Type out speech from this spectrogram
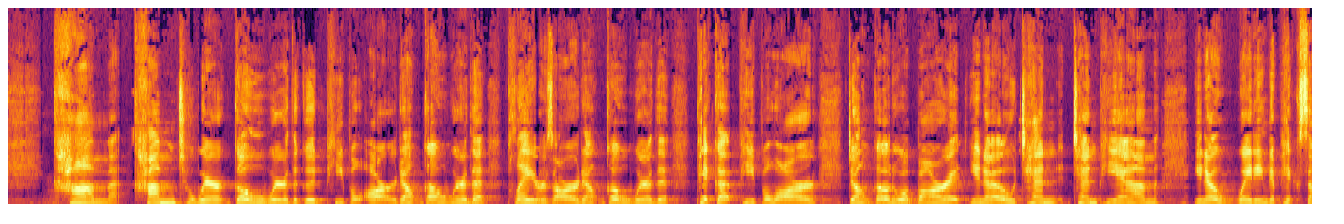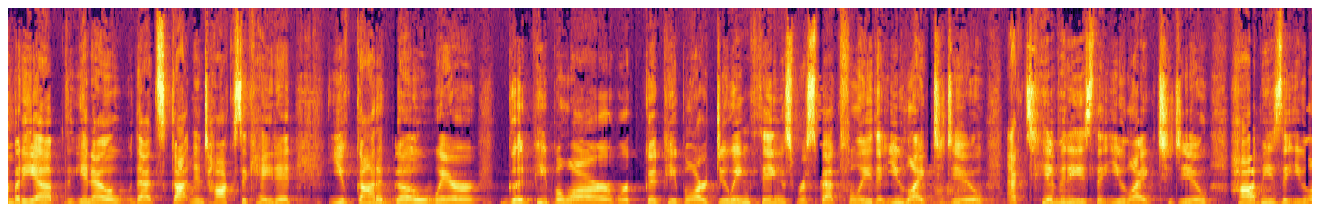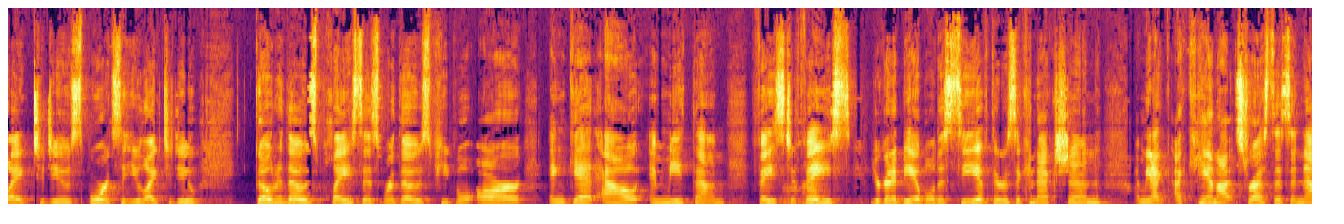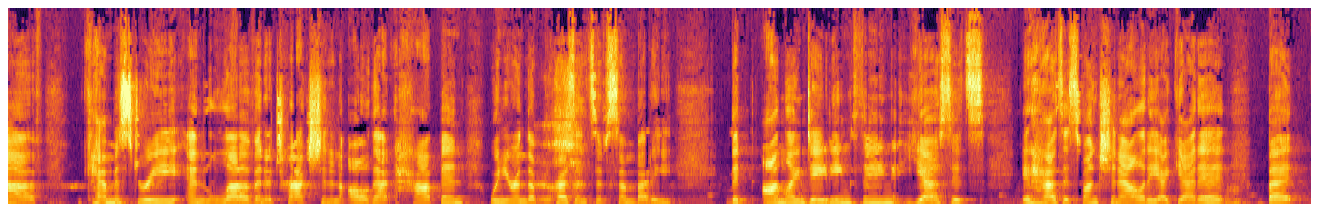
come come to where go where the good people are. Don't go where the players are. Don't go where the pickup people are. Don't go to a bar at you know 10 10 p.m you know waiting to pick somebody up you know that's gotten intoxicated. You've got to go where good people are where good people are doing things respectfully that you like to do activities that you like to do hobbies that you like to do sports that you like to do Go to those places where those people are and get out and meet them face to face. You're going to be able to see if there's a connection. I mean, I, I cannot stress this enough. Chemistry and love and attraction and all that happen when you're in the yes. presence of somebody. The online dating thing, yes, it's it has its functionality. I get it, mm-hmm. but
